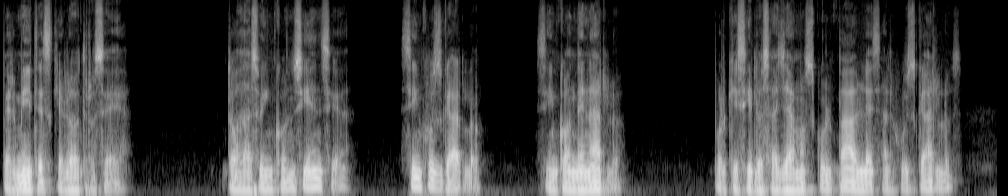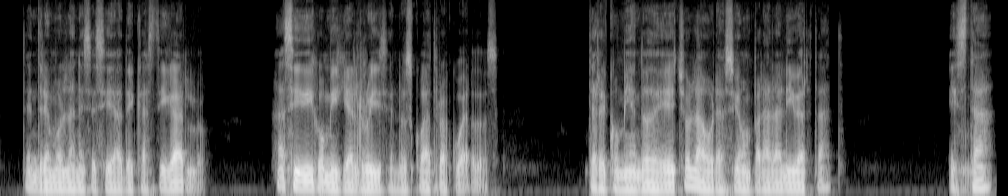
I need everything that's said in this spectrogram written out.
permites que el otro sea. Toda su inconsciencia, sin juzgarlo, sin condenarlo, porque si los hallamos culpables al juzgarlos, tendremos la necesidad de castigarlo. Así dijo Miguel Ruiz en los cuatro acuerdos. Te recomiendo de hecho la oración para la libertad. Está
